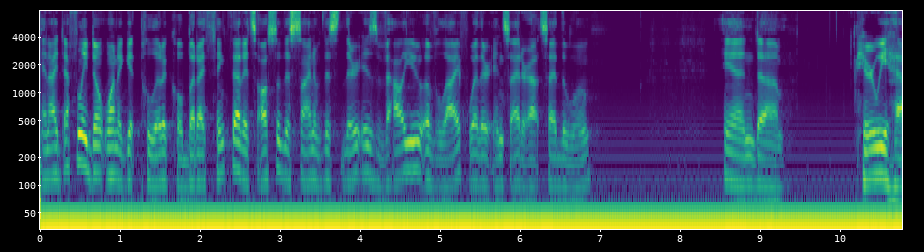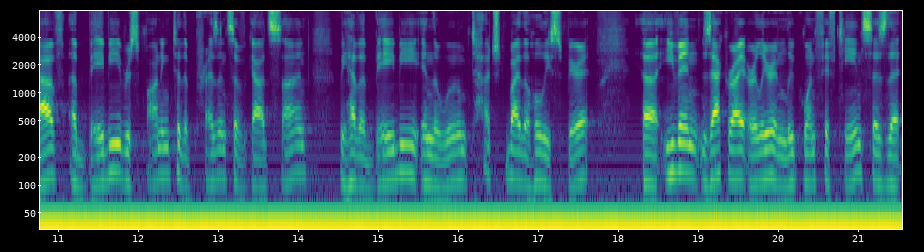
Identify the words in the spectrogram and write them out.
And I definitely don't want to get political, but I think that it's also the sign of this there is value of life, whether inside or outside the womb. And um, here we have a baby responding to the presence of God's Son. We have a baby in the womb touched by the Holy Spirit. Uh, even Zechariah earlier in Luke 1:15 says that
